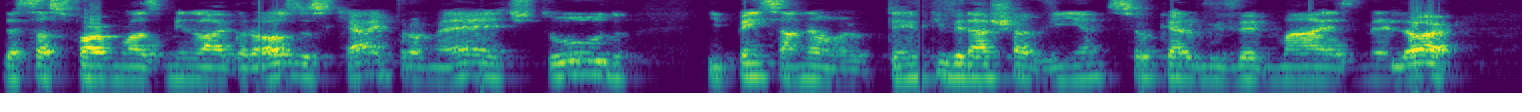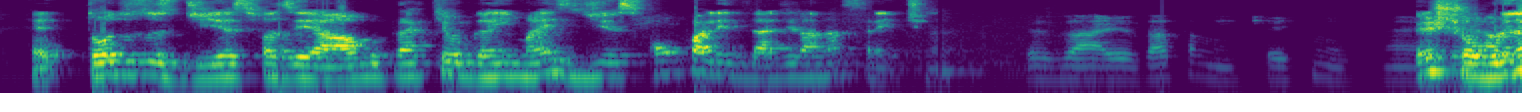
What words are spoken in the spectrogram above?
dessas fórmulas milagrosas que, ai, promete tudo, e pensar, não, eu tenho que virar a chavinha se eu quero viver mais, melhor, é todos os dias fazer algo para que eu ganhe mais dias com qualidade lá na frente, né? exatamente, é isso mesmo. É, Fechou, Bruno.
